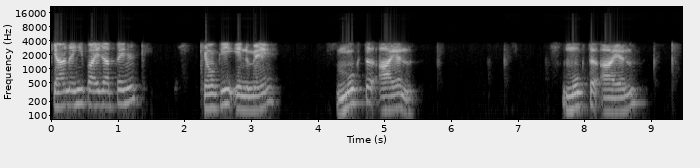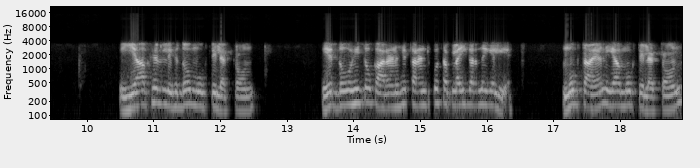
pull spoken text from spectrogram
क्या नहीं पाए जाते हैं? क्योंकि इनमें मुक्त आयन मुक्त आयन या फिर लिख दो मुक्त इलेक्ट्रॉन। ये दो ही तो कारण है करंट को सप्लाई करने के लिए। मुक्त आयन या मुक्त इलेक्ट्रॉन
